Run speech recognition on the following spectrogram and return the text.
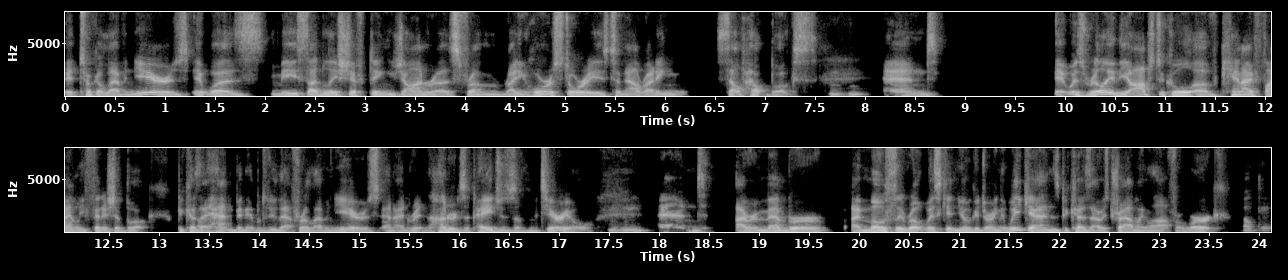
it took 11 years, it was me suddenly shifting genres from writing horror stories to now writing self help books. Mhm. And it was really the obstacle of can I finally finish a book? Because I hadn't been able to do that for 11 years and I'd written hundreds of pages of material. Mhm. And I remember I mostly wrote whiskey and yoga during the weekends because I was traveling a lot for work. Okay.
